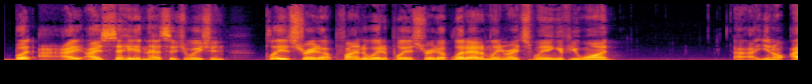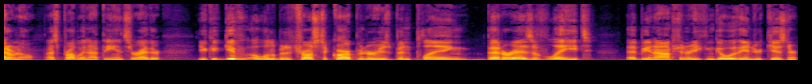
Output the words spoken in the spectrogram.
But I, I say in that situation, play it straight up. Find a way to play it straight up. Let Adam Wainwright swing if you want. I, you know, I don't know. That's probably not the answer either. You could give a little bit of trust to Carpenter, who's been playing better as of late. That'd be an option, or you can go with Andrew Knizner.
